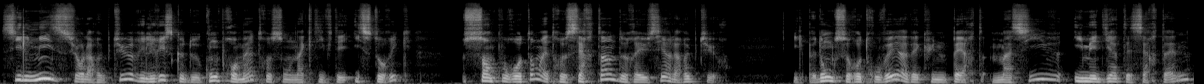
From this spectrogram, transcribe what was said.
S'il mise sur la rupture, il risque de compromettre son activité historique sans pour autant être certain de réussir la rupture. Il peut donc se retrouver avec une perte massive, immédiate et certaine,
